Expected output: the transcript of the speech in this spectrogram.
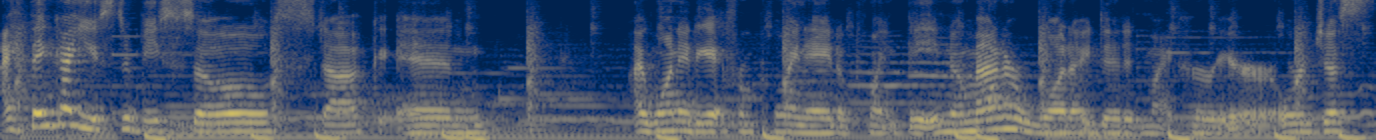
I think I used to be so stuck in I wanted to get from point A to point B, no matter what I did in my career or just,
